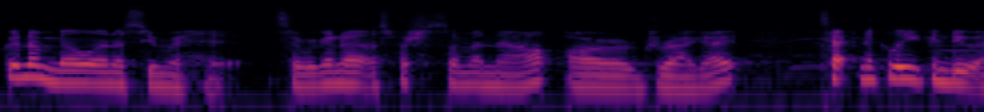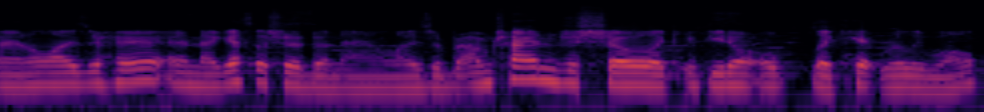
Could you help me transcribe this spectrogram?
We're going to mill and assume a hit. So we're going to special summon now our Dragite. Technically, you can do Analyzer here, and I guess I should have done Analyzer, but I'm trying to just show like if you don't like hit really well,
